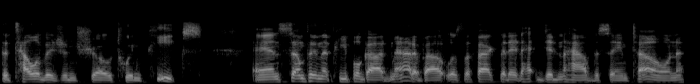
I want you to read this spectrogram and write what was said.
the television show Twin Peaks. And something that people got mad about was the fact that it didn't have the same tone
